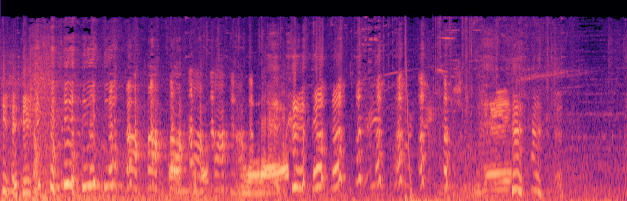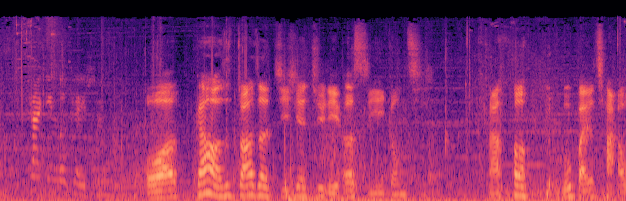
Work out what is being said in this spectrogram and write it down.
我刚好是抓着极限距离二十一公尺然后五百就差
